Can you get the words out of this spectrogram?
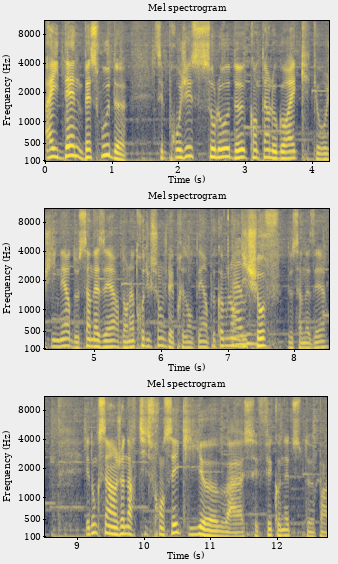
Hayden Bestwood. C'est le projet solo de Quentin Logorec, qui est originaire de Saint-Nazaire. Dans l'introduction, je l'ai présenté un peu comme Landy Ah oui. Chauffe de Saint-Nazaire. Et donc, c'est un jeune artiste français qui euh, bah, s'est fait connaître par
